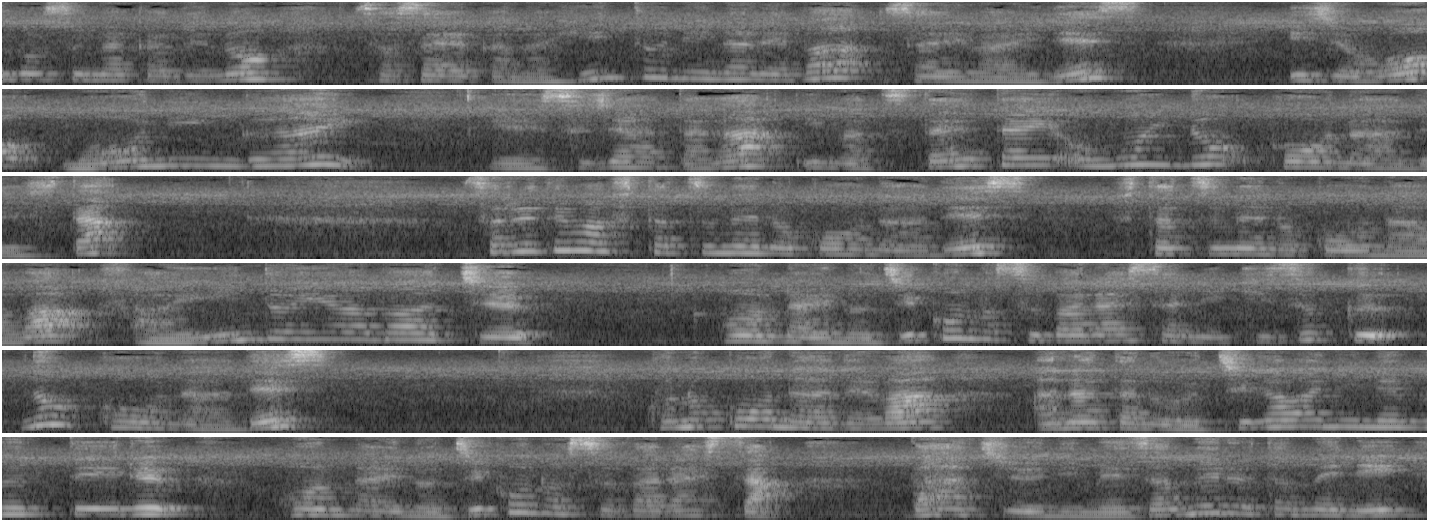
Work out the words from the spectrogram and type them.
ごす中でのささやかなヒントになれば幸いです。以上モーニングアイ、えー、スジャータが今伝えたい思いのコーナーでした。それでは2つ目のコーナーです。2つ目のコーナーは Find Your Virtue 本来の自己の素晴らしさに気づくのコーナーです。このコーナーではあなたの内側に眠っている本来の自己の素晴らしさバーチューに目覚めるために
